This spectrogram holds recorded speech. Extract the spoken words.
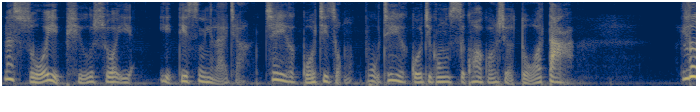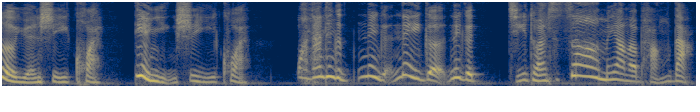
那所以，比如说以以迪士尼来讲，这个国际总部，这个国际公司跨公司有多大？乐园是一块，电影是一块，哇，他那个、那个、那个、那个集团是这么样的庞大，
